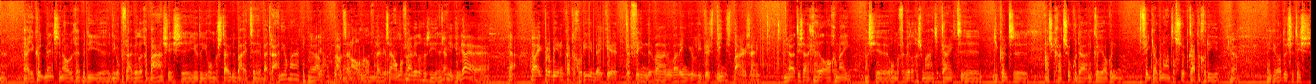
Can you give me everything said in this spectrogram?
Ja. ja, je kunt mensen nodig hebben die, eh, die op vrijwillige basis eh, jullie ondersteunen bij het, eh, bij het radio maken. Ja, nou, het zijn allemaal vrijwilligers. Het zijn allemaal vrijwilligers hier. Hè? Ja, ja, ja. ja. Ja. Nou, ik probeer een categorie een beetje te vinden waar, waarin jullie dus dienstbaar zijn. Ja, het is eigenlijk heel algemeen. Als je onder vrijwilligersmaatje kijkt, eh, je kunt, eh, als je gaat zoeken daar, dan kun je ook een, vind je ook een aantal subcategorieën. Ja. Weet je wel, dus het is,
